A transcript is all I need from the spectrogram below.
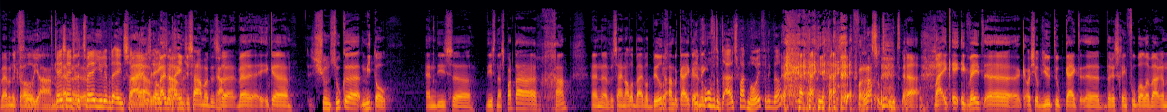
we hebben ik het er al... je aan. Kees heeft er twee, jullie hebben er één samen. wij Ja, hebben er wij doen er eentje samen. Dus Ja. eh, wij- ik, eh Shunsuke Mito. En die is, eh, die is naar Sparta gegaan. En eh, we zijn allebei wat beelden Ja. gaan Je bekijken. hebt En ik, op de uitspraak, mooi vind ik dat. Verrassend goed. ja. Maar ik, ik, ik weet, eh, als je op YouTube kijkt, eh, er is geen voetballer waar een,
